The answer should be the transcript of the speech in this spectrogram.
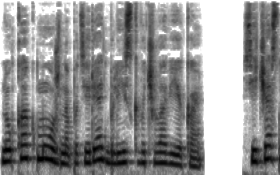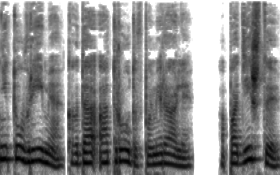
Но как можно потерять близкого человека? Сейчас не то время, когда от родов помирали. А поди ж ты,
